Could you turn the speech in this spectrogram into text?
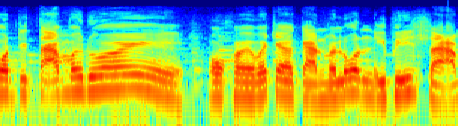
กดติดตามไว้ด้วย โอเคไว้เจอกันวัยรุ่นอีพีที่สาม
